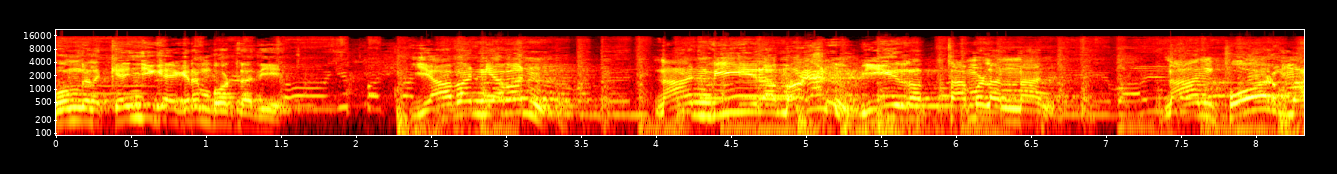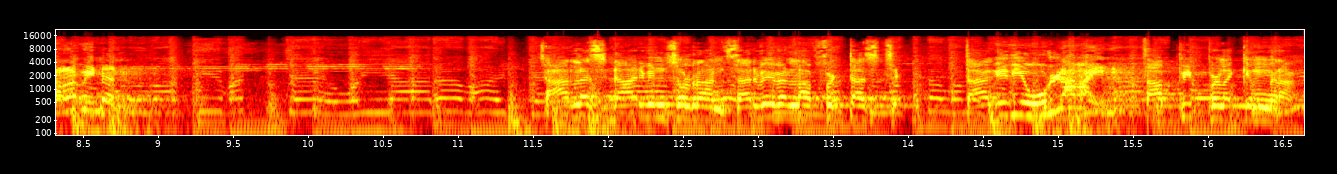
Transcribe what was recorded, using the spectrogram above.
உங்களை கெஞ்சி கேட்கிறேன் போட்டுறாதீங்க எவன் எவன் நான் வீர மகன் வீர தமிழன் நான். நான் போர் மரபினன். சார்லஸ் டார்வின் சொல்றான் சர்வைவல் ஆஃப் ஃபிட்டஸ்ட் தகுதி உள்ளவை தப்பி பிழைக்குங்கிறான்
